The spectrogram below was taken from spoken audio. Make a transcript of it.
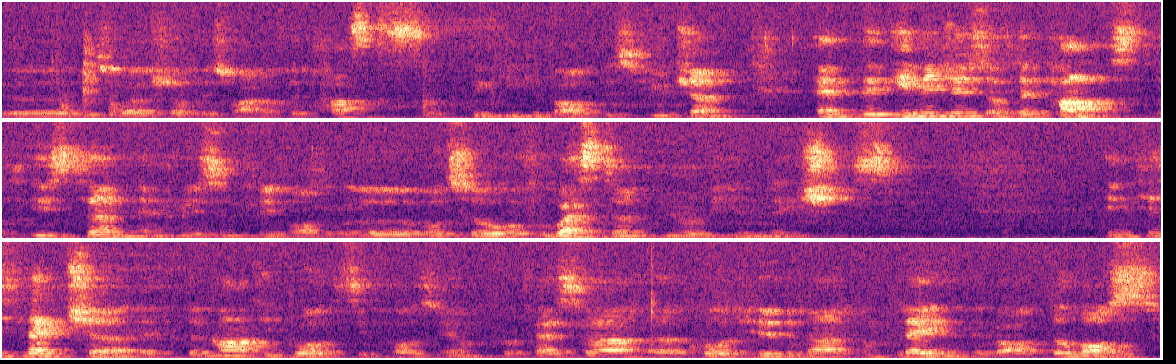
uh, this workshop is one of the tasks of thinking about this future. And the images of the past of Eastern and recently of, uh, also of Western European nations. In his lecture at the Martin Roth Symposium, Professor uh, Kurt Hübner complained about the loss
